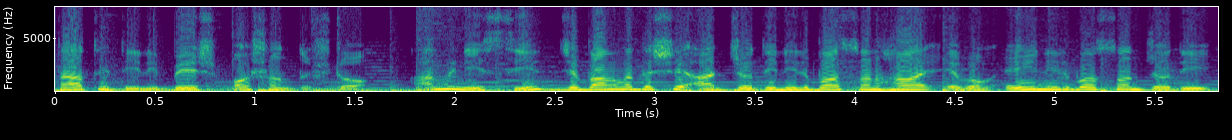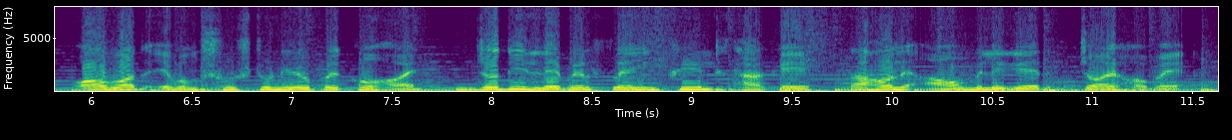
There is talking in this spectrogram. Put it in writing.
তাতে তিনি বেশ অসন্তুষ্ট। আমি নিশ্চিত যে বাংলাদেশে আজ যদি নির্বাচন হয় এবং এই নির্বাচন যদি অবাধ এবং সুষ্ঠু নিরপেক্ষ হয়, যদি লেভেল প্লেইং ফিল্ড থাকে, তাহলে আওয়ামী লীগের জয় হবে।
